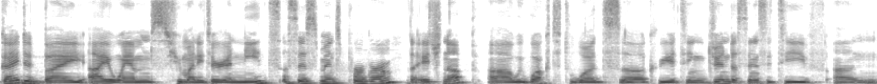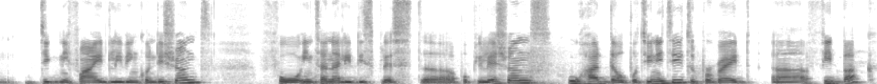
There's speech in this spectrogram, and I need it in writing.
Guided by IOM's Humanitarian Needs Assessment Program, the HNAP, uh, we worked towards uh, creating gender sensitive and dignified living conditions for internally displaced uh, populations who had the opportunity to provide uh, feedback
